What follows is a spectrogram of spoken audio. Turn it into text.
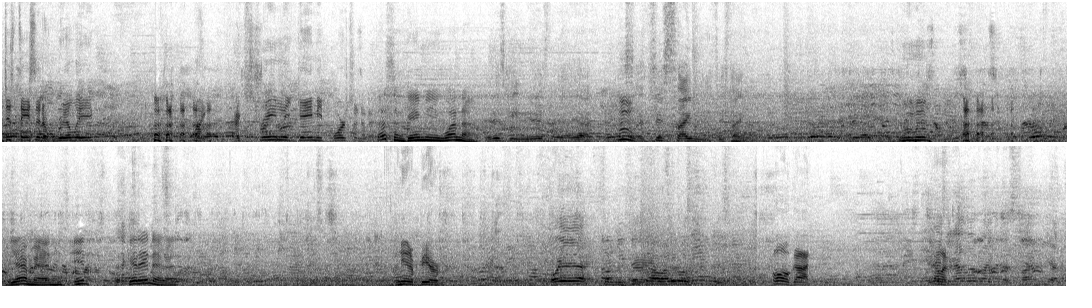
just tasted a really, like, extremely gamey portion of it. That's some gamey iguana. It is good. It is, uh, yeah. It's, it's his tiny. It's his tiny. Yeah, man. He's in. Get in there, man. I need a beer. Oh, yeah, yeah. Cervecita o algo. Oh, God. That was- doesn't have like the slimy and the.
